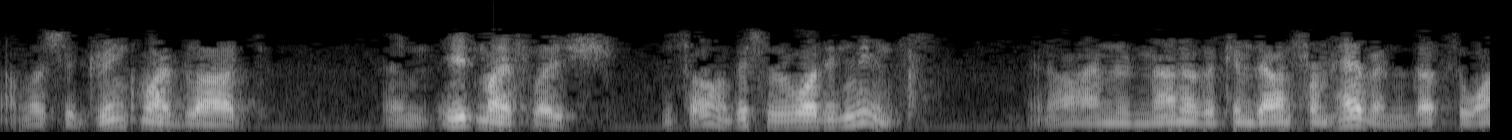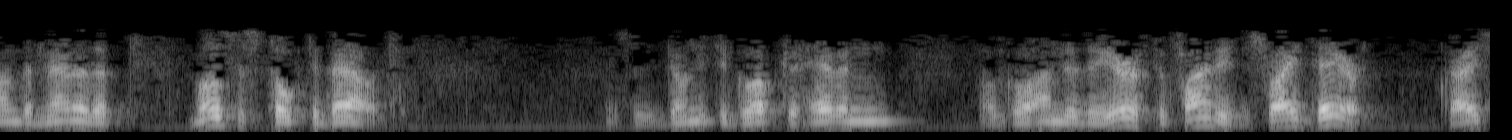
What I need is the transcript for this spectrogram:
unless you drink my blood and eat my flesh, it's all, this is what it means. You know, I'm the manna that came down from heaven. That's the one, the manna that Moses talked about. He says, you don't need to go up to heaven or go under the earth to find it. It's right there. Christ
